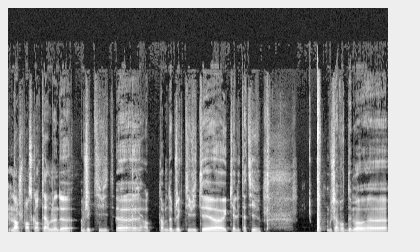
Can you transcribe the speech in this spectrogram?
Non, je pense qu'en termes de objectivité, euh, en termes d'objectivité euh, qualitative, j'invente des mots. euh,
